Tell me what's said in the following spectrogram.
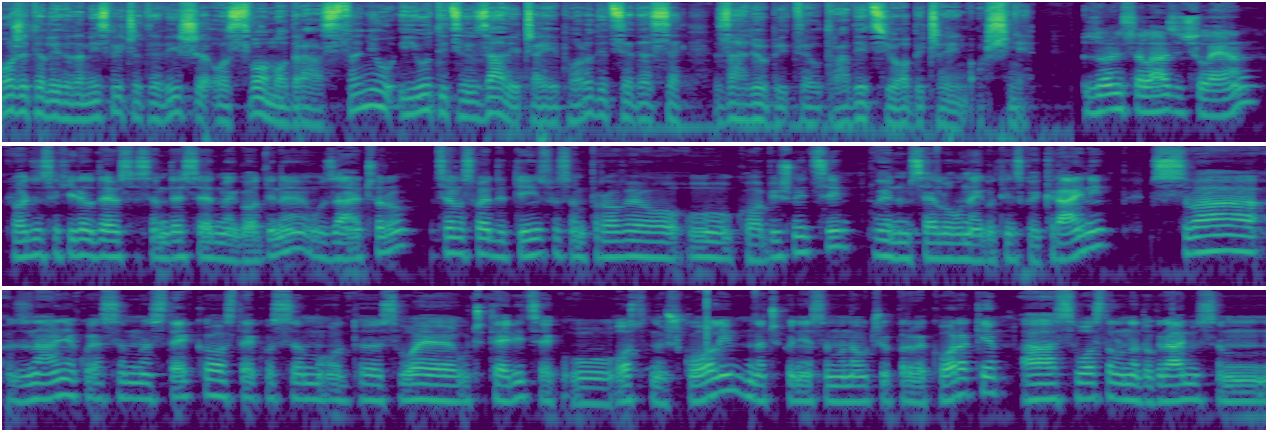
Možete li da nam ispričate više o svom odrastanju i uticaju zavičaja i porodice da se zaljubite u tradiciju običaja i nošnje? Zovem se Lazić Lejan, rođen sam 1977. godine u Zaječaru. Celo svoje detinjstvo sam proveo u Kobišnici, u jednom selu u Negotinskoj krajini. Sva znanja koja sam stekao, stekao sam od svoje učiteljice u osnovnoj školi, znači kod nje sam naučio prve korake, a svu ostalu nadogradnju sam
